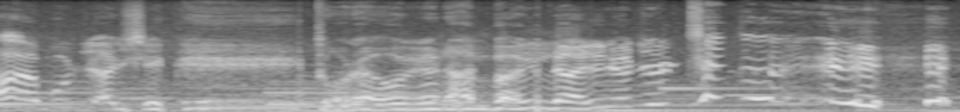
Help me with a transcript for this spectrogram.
바보 자식 돌아오면 한 방 날려줄 텐데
